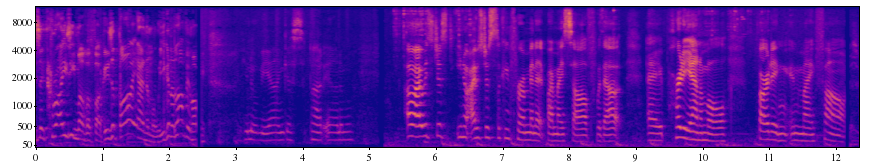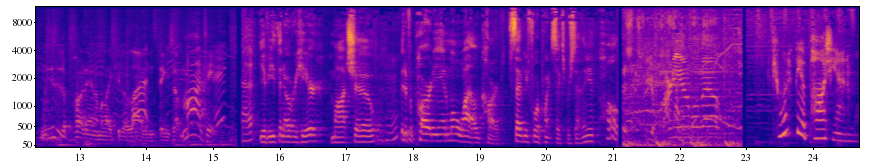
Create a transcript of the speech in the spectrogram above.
He's a crazy motherfucker. He's a party animal. You're gonna love him. You know me, Angus, party animal. Oh, I was just, you know, I was just looking for a minute by myself without a party animal farting in my phone. We needed a party animal like you to liven things up. Monty! You have Ethan over here, macho, mm-hmm. bit of a party animal, wild card, 74.6%. Then you have Paul. You a party animal now? If you want to be a party animal,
